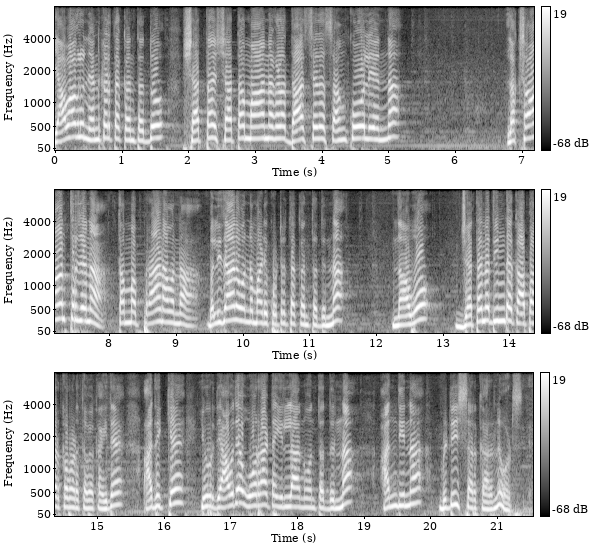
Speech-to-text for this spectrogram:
ಯಾವಾಗಲೂ ನೆನ್ಕೊಳ್ತಕ್ಕಂಥದ್ದು ಶತ ಶತಮಾನಗಳ ದಾಸ್ಯದ ಸಂಕೋಲೆಯನ್ನು ಲಕ್ಷಾಂತರ ಜನ ತಮ್ಮ ಪ್ರಾಣವನ್ನು, ಬಲಿದಾನವನ್ನು ಮಾಡಿ ಕೊಟ್ಟಿರ್ತಕ್ಕಂಥದ್ದನ್ನು ನಾವು ಜತನದಿಂದ ಕಾಪಾಡ್ಕೊಬಡ್ಕೋಬೇಕಾಗಿದೆ ಅದಕ್ಕೆ ಇವ್ರದ್ದು ಯಾವುದೇ ಹೋರಾಟ ಇಲ್ಲ ಅನ್ನುವಂಥದ್ದನ್ನು ಅಂದಿನ ಬ್ರಿಟಿಷ್ ಸರ್ಕಾರನೇ ಓಡಿಸಿದೆ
